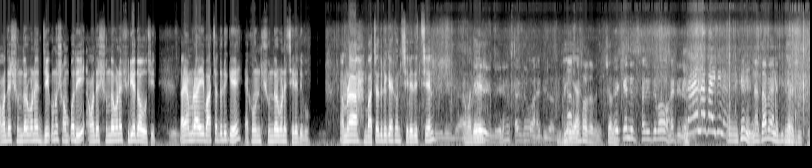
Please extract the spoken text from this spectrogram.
আমাদের সুন্দরবনের যে কোনো সম্পদই আমাদের সুন্দরবনে ফিরিয়ে দেওয়া উচিত। তাই আমরা এই বাচ্চা দুটিকে এখন সুন্দরবনে ছেড়ে দেব। আমরা বাচ্চা দুটিকে এখন ছেড়ে দিচ্ছেন। আমাদের ভাইয়া। চলো। না না পাইবি না। এখানে? না যাবে না ভিতরে দিচ্ছে।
